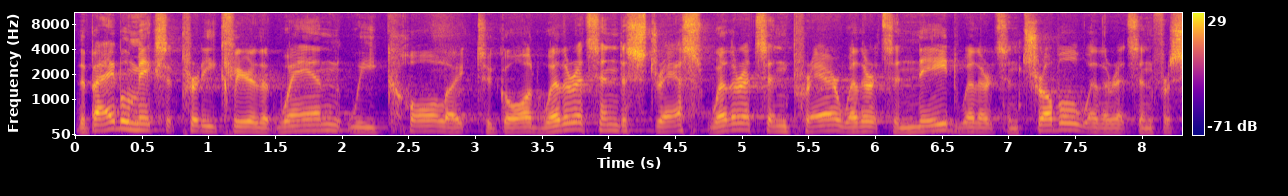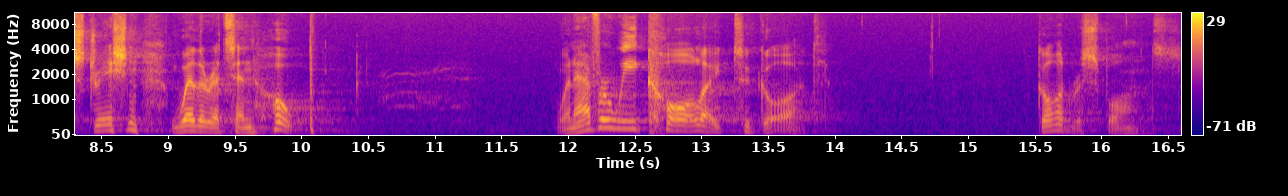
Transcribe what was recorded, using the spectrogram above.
the Bible makes it pretty clear that when we call out to God, whether it's in distress, whether it's in prayer, whether it's in need, whether it's in trouble, whether it's in frustration, whether it's in hope, whenever we call out to God, God responds.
